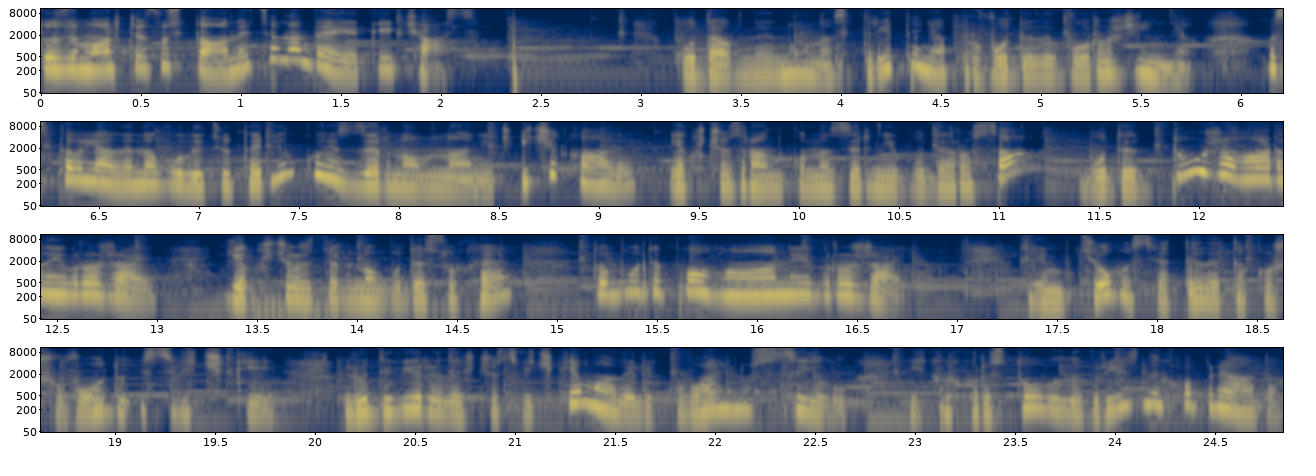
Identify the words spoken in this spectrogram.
то зима ще зостанеться на деякий час. У давнину на стрітення проводили ворожіння, виставляли на вулицю тарілку із зерном на ніч і чекали. Якщо зранку на зерні буде роса, буде дуже гарний врожай. Якщо ж зерно буде сухе, то буде поганий врожай. Крім цього, святили також воду і свічки. Люди вірили, що свічки мали лікувальну силу, їх використовували в різних обрядах,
